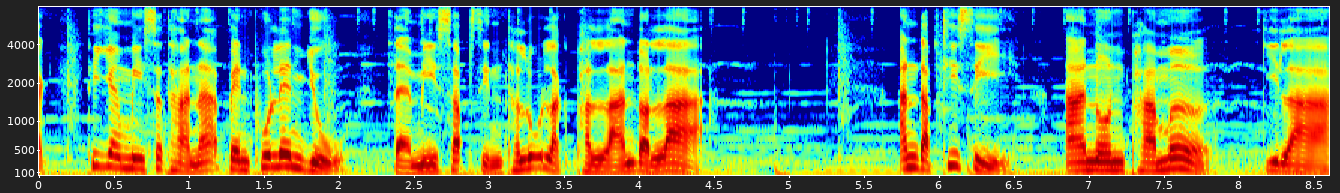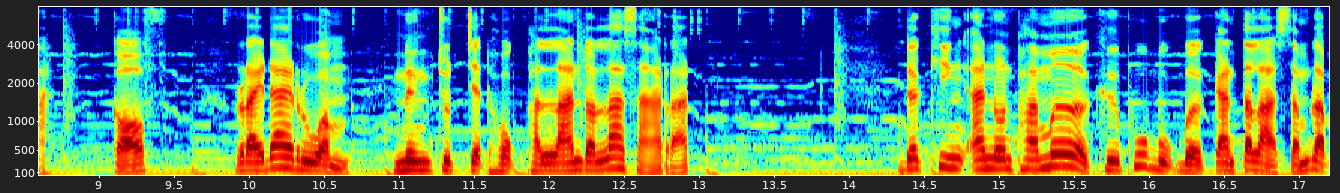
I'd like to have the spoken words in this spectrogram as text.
ก ที่ยังมีสถานะเป็นผู้เล่นอยู่ แต่มีทรัพย์สินทะลุหลักพันล้านดอลลาร์ อันดับที่ 4 อานนท์พาเมอร์ กีฬากอล์ฟรายได้รวม 1.76 พันล้านดอลลาร์สหรัฐ The King อานนท์พาเมอร์คือผู้บุกเบิกการตลาดสำหรับ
